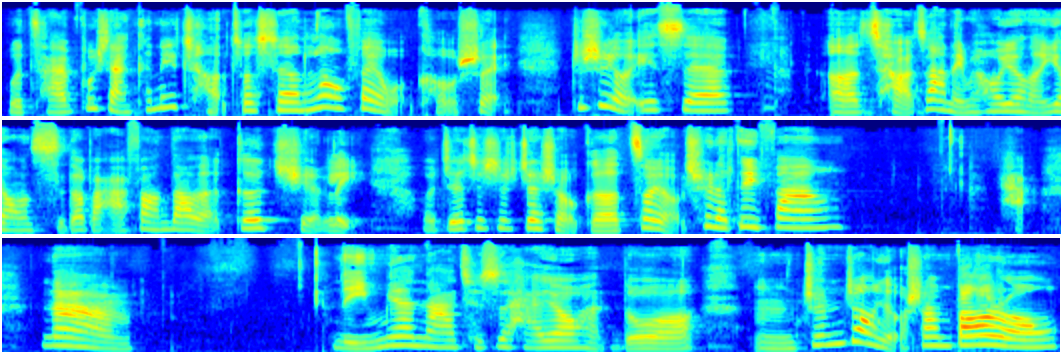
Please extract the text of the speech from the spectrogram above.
我才不想跟你吵这些，浪费我口水。就是有一些呃吵架里面会用的用词，都把它放到了歌曲里，我觉得这是这首歌最有趣的地方。好，那。里面呢，其实还有很多，嗯，尊重、友善、包容，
